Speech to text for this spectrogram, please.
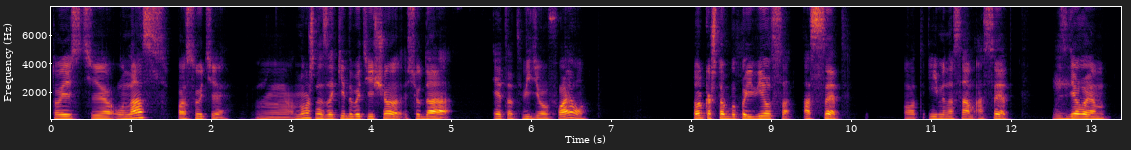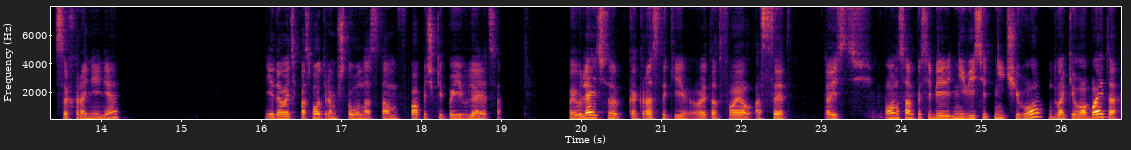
То есть э, у нас, по сути, э, нужно закидывать еще сюда этот видеофайл, только чтобы появился ассет. Вот именно сам ассет. Сделаем сохранение. И давайте посмотрим, что у нас там в папочке появляется появляется как раз таки этот файл asset. То есть он сам по себе не весит ничего, 2 килобайта,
